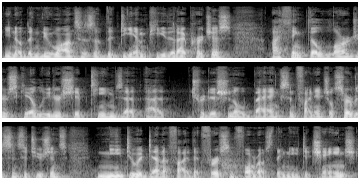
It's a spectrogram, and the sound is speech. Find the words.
you know the nuances of the DMP that I purchase. I think the larger scale leadership teams at, at traditional banks and financial service institutions need to identify that first and foremost they need to change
